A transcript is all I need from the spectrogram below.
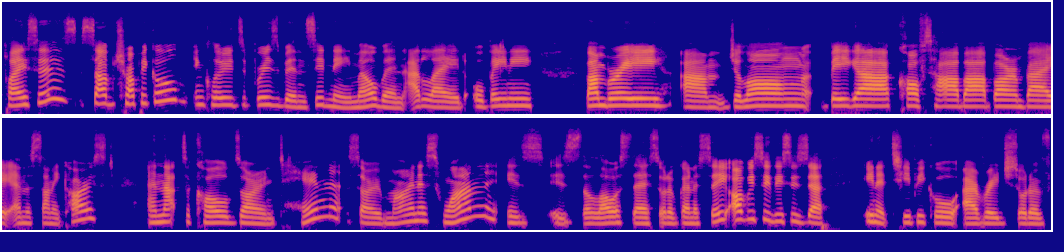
places. Subtropical includes Brisbane, Sydney, Melbourne, Adelaide, Albany, Bunbury, um, Geelong, Bega, Coffs Harbour, Byron Bay, and the sunny coast. And that's a cold zone 10. So minus one is is the lowest they're sort of going to see. Obviously, this is a in a typical average sort of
